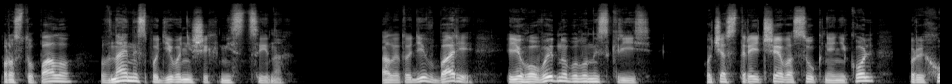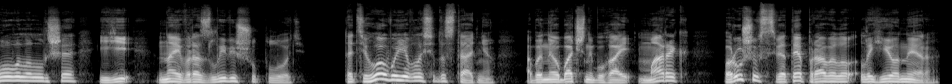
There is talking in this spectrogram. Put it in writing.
проступало в найнесподіваніших місцинах. Але тоді в барі його видно було не скрізь, хоча стрейчева сукня Ніколь приховувала лише її найвразливішу плоть. Та цього виявилося достатньо, аби необачний бугай Марек порушив святе правило легіонера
